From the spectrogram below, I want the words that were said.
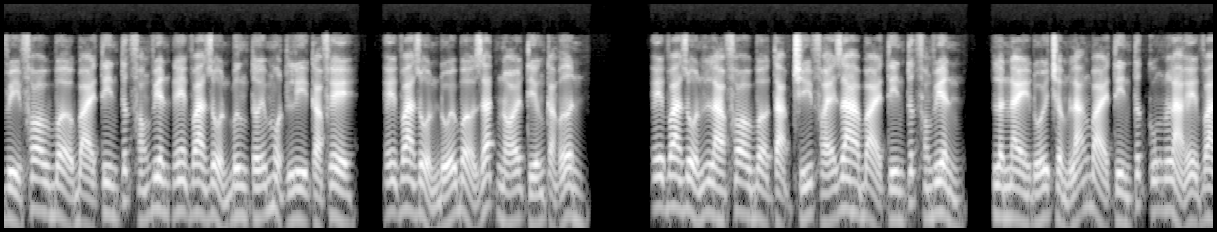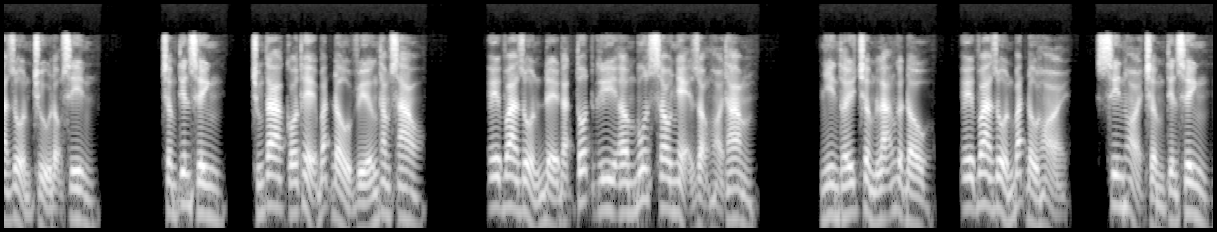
vì Forbes bài tin tức phóng viên Eva Dồn bưng tới một ly cà phê, Eva Dồn đối bờ rắt nói tiếng cảm ơn. Eva Dồn là Forbes tạp chí phái ra bài tin tức phóng viên, lần này đối trầm lãng bài tin tức cũng là Eva Dồn chủ động xin. Trầm tiên sinh, chúng ta có thể bắt đầu viếng thăm sao? Eva Dồn để đặt tốt ghi âm bút sau nhẹ giọng hỏi thăm. Nhìn thấy trầm lãng gật đầu, Eva Dồn bắt đầu hỏi, xin hỏi trầm tiên sinh,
